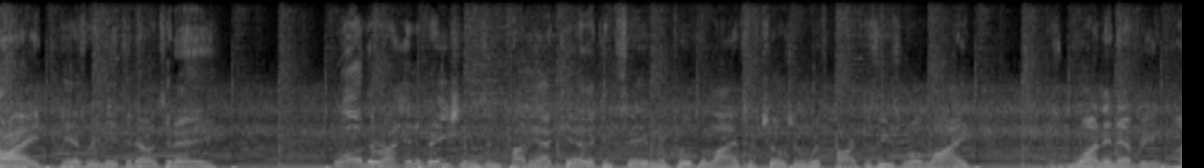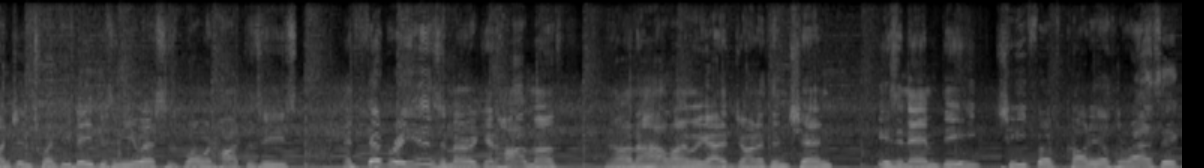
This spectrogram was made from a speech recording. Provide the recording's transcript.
All right, here's what you need to know today. Well, there are innovations in cardiac care that can save and improve the lives of children with heart disease worldwide. There's one in every 120 babies in the U.S. is born with heart disease, and February is American Heart Month. Now on the hotline, we got Jonathan Chen. He's an MD, Chief of Cardiothoracic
